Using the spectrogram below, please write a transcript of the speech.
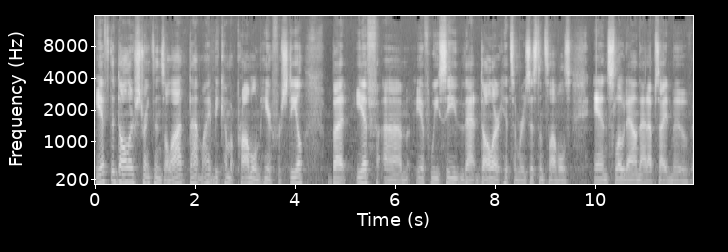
if the dollar strengthens a lot, that might become a problem here for steel. But if um, if we see that dollar hit some resistance levels and slow down that upside move,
